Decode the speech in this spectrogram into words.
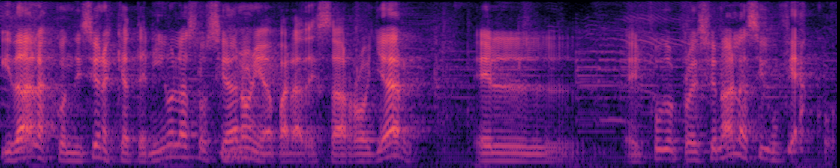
y dadas las condiciones que ha tenido la sociedad anónima para desarrollar el, el fútbol profesional ha sido un fiasco.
